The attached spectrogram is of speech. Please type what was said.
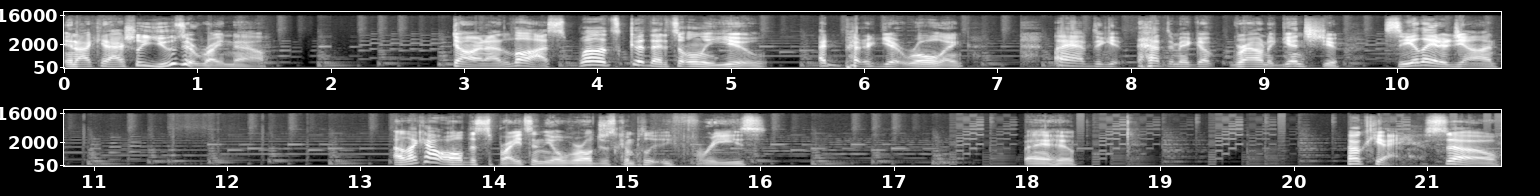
And I can actually use it right now. Darn, I lost. Well, it's good that it's only you. I'd better get rolling. I have to get have to make up ground against you. See you later, John. I like how all the sprites in the overworld just completely freeze. Anywho. Okay, so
